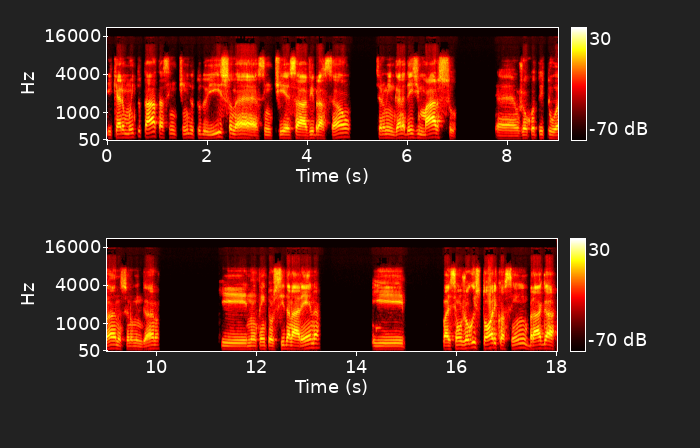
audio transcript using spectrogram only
e quero muito estar tá, tá sentindo tudo isso, né? Sentir essa vibração. Se eu não me engano, é desde março, é, o jogo contra o Ituano, se eu não me engano, que não tem torcida na arena e vai ser um jogo histórico assim. Braga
